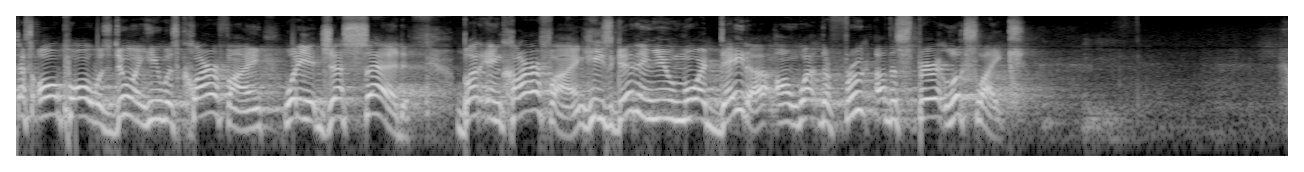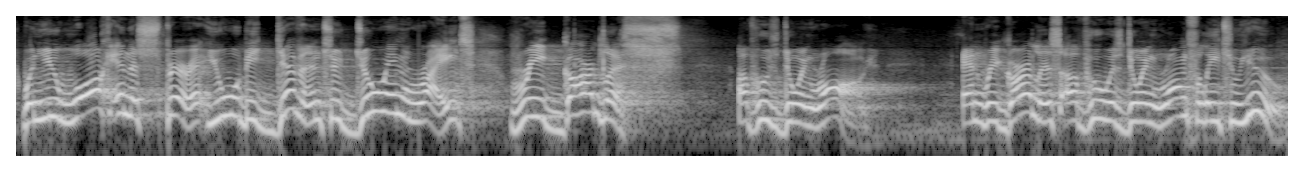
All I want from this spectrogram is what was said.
That's all Paul was doing. He was clarifying what he had just said. But in clarifying, he's giving you more data on what the fruit of the Spirit looks like. When you walk in the Spirit, you will be given to doing right regardless of who's doing wrong. and regardless of who is doing wrongfully to you.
